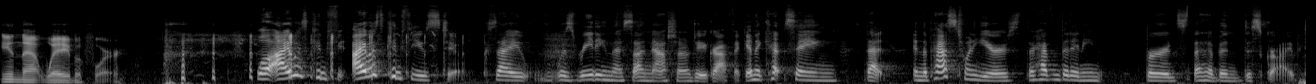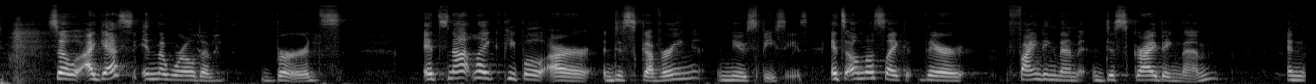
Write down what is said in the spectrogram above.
in that way before. well, I was confused. I was confused too because I was reading this on National Geographic, and it kept saying that in the past 20 years there haven't been any birds that have been described. So I guess in the world of birds, it's not like people are discovering new species. It's almost like they're finding them, describing them, and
